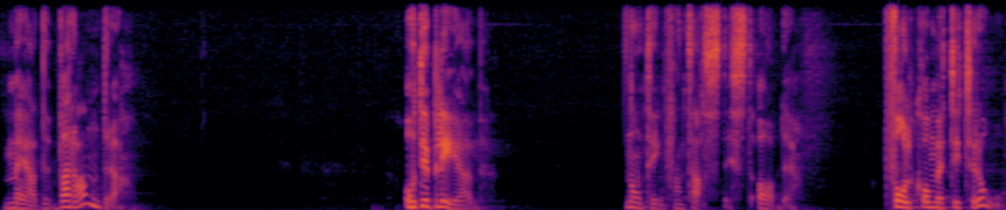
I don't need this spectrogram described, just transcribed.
med varandra. Och det blev någonting fantastiskt av det. Folk kommer till tro.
